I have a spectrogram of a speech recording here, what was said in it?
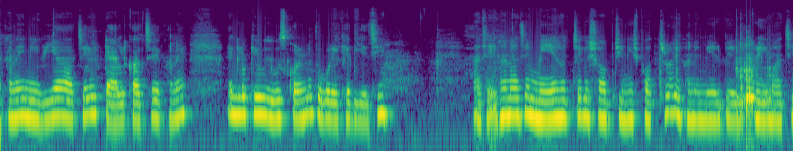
এখানে নিভিয়া আছে ট্যাল্ক আছে এখানে। এগুলো কেউ ইউজ করে না, তবু রেখে দিয়েছি। আচ্ছা এখানে আছে মেয়ের হচ্ছে কি সব জিনিসপত্র। এখানে মেয়ের বেবি ক্রিম আছে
